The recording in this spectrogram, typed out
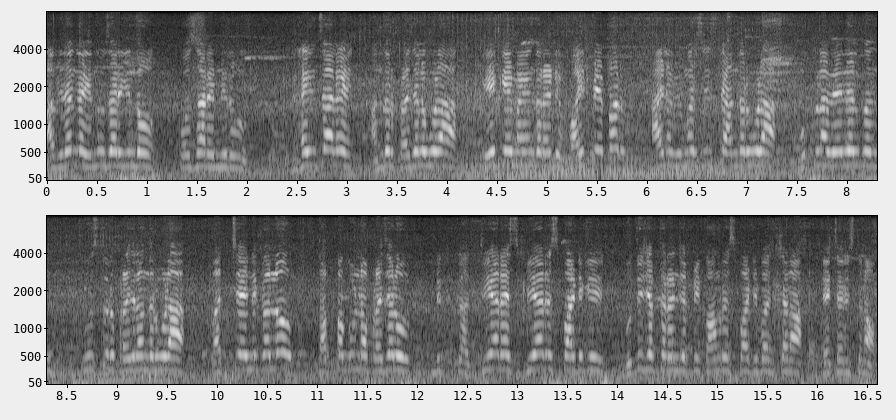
ఆ విధంగా ఎందుకు జరిగిందో ఒకసారి మీరు గ్రహించాలి. అందరు ప్రజలు కూడా ఏకే మహేందర్ రెడ్డి వైట్ పేపర్ ఆయన విమర్శిస్తే అందరూ కూడా ఉప్పున వేదేలు చూస్తున్న ప్రజలందరూ కూడా. వచ్చే ఎన్నికల్లో తప్పకుండా ప్రజలు టీఆర్ఎస్ బీఆర్ఎస్ పార్టీకి బుద్ధి చెప్తారని చెప్పి కాంగ్రెస్ పార్టీ పక్షాన హెచ్చరిస్తున్నాం.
